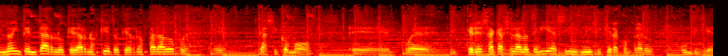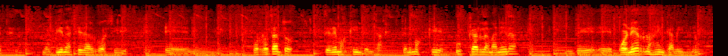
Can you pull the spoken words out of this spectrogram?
no intentarlo, quedarnos quietos, quedarnos parados, pues es casi como eh, pues querer sacarse la lotería sin ni siquiera comprar un, billete. ¿no? Nos viene a ser algo así. por lo tanto, tenemos que intentarlo, tenemos que buscar la manera de eh, ponernos en camino. ¿no?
